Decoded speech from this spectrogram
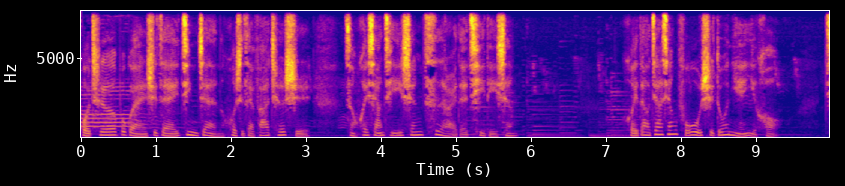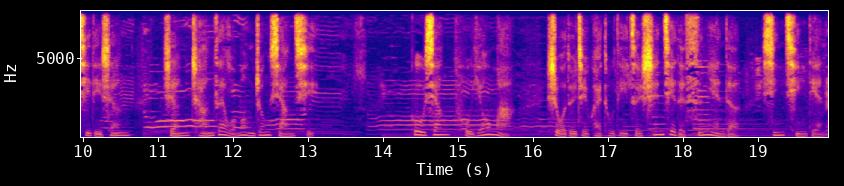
火车不管是在进站或是在发车时，总会响起一声刺耳的汽笛声。回到家乡服务十多年以后，汽笛声仍常在我梦中响起。故乡普悠玛，是我对这块土地最深切的思念的心情点滴。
